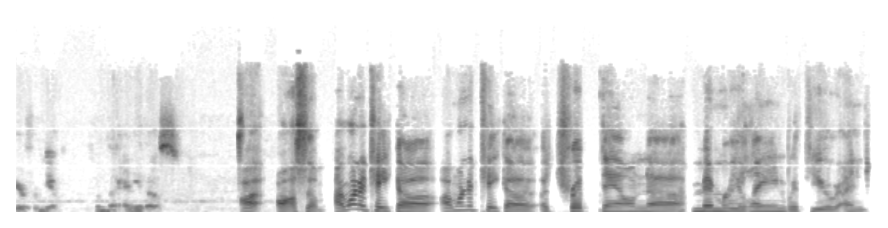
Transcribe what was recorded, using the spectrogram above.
hear from you from any of those. Uh, awesome. I want to take a I want to take a, a trip down uh, memory lane with you and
